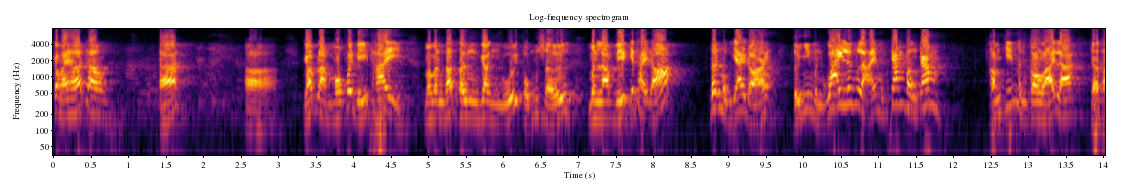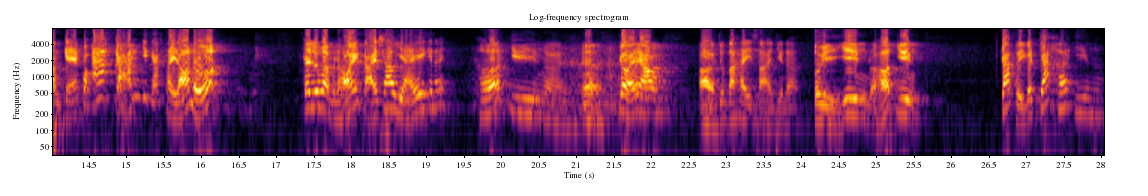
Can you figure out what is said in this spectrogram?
có phải hết không hả? À, gặp làm một cái vị thầy mà mình đã từng gần gũi phụng sự mình làm việc với thầy đó. Đến một giai đoạn tự nhiên mình quay lưng lại một trăm phần trăm. Thậm chí mình còn lại là trở thành kẻ có ác cảm với các thầy đó nữa. Cái lúc mà mình hỏi tại sao vậy? Cái nói hết duyên rồi. Ờ. Có phải không? Ờ à, chúng ta hay xài chuyện đó tùy duyên rồi hết duyên. Các vị có chắc hết duyên không?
